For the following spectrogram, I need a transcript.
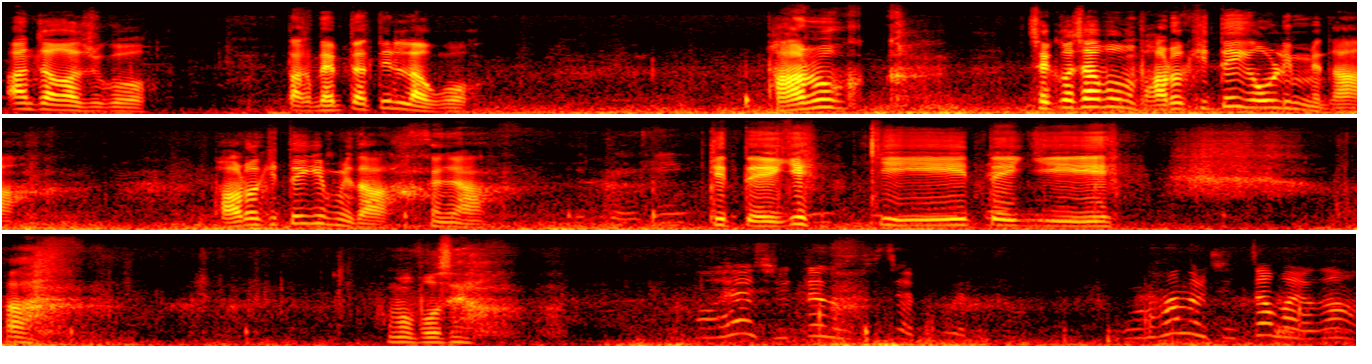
앉아가지고 딱 냅다 뛸라고. 바로 제 거 잡으면 바로 기대기 올립니다. 바로 기대기입니다. 그냥 되게 기대기 기대기. 아 한번 보세요. 아, 해질 때는 진짜 예쁘겠다. 오늘 하늘 진짜 맑아.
